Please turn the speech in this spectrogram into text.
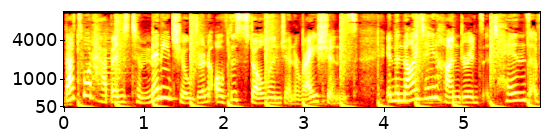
That's what happened to many children of the stolen generations. In the 1900s, tens of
